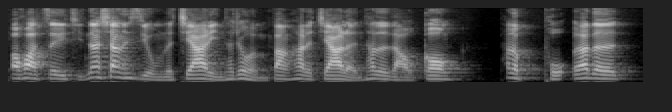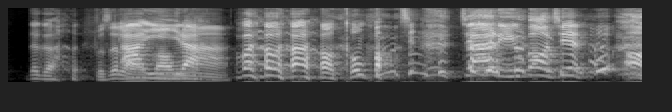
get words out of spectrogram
包括这一集。那上一集我们的嘉玲她就很棒，她的家人、她的老公、她的婆、她的那个不是阿姨啦，不是她老公，抱歉，嘉玲，抱歉啊，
